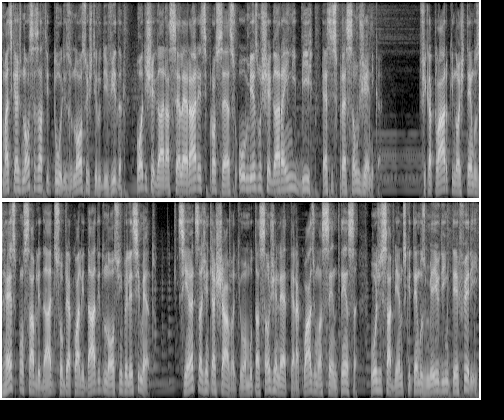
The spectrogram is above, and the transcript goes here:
mas que as nossas atitudes, o nosso estilo de vida, pode chegar a acelerar esse processo ou mesmo chegar a inibir essa expressão gênica. Fica claro que nós temos responsabilidade sobre a qualidade do nosso envelhecimento. Se antes a gente achava que uma mutação genética era quase uma sentença, hoje sabemos que temos meio de interferir.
